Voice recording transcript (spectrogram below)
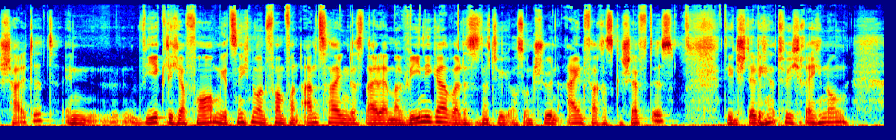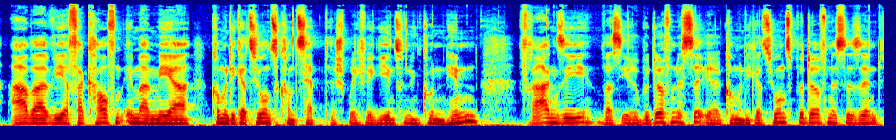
schaltet in jeglicher Form, jetzt nicht nur in Form von Anzeigen, das leider immer weniger, weil das ist natürlich auch so ein schön einfaches Geschäft ist. Den stelle ich natürlich Rechnung, aber wir verkaufen immer mehr Kommunikationskonzepte, sprich wir gehen zu den Kunden hin, fragen sie, was ihre Bedürfnisse, ihre Kommunikationsbedürfnisse sind,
